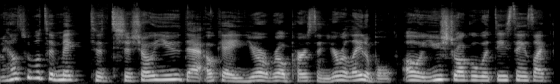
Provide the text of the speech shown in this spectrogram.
It helps people to make to, to show you that okay, you're a real person. You're relatable. Oh, you struggle with these things like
